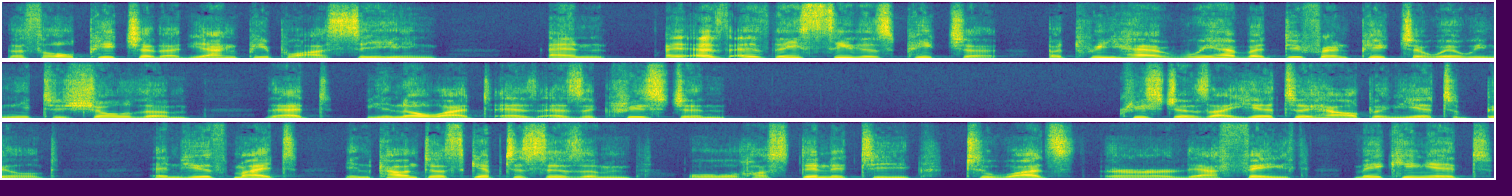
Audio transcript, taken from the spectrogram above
that's the whole picture that young people are seeing. And as as they see this picture but we have we have a different picture where we need to show them that you know what as as a christian christians are here to help and here to build. And youth might encounter skepticism or hostility towards uh, their faith, making it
